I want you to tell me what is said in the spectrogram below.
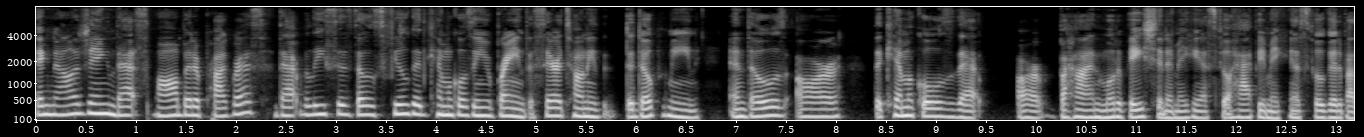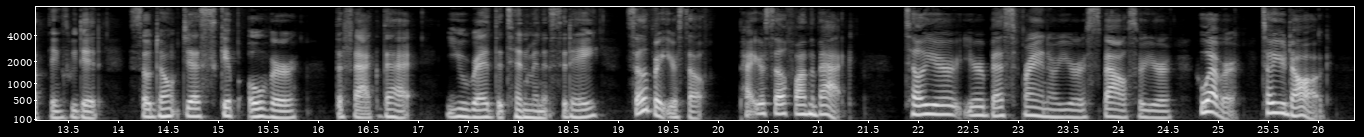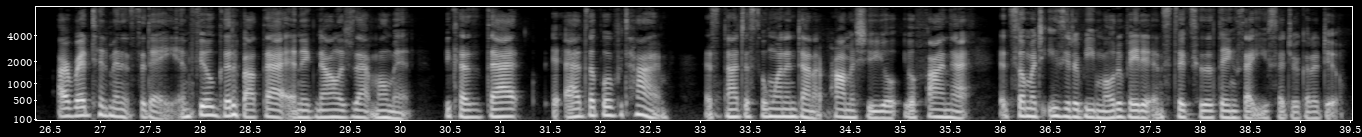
Acknowledging that small bit of progress that releases those feel good chemicals in your brain, the serotonin, the, dopamine, and those are the chemicals that are behind motivation and making us feel happy, making us feel good about the things we did. So don't just skip over the fact that you read the 10 minutes today. Celebrate yourself. Pat yourself on the back. Tell your, your best friend or your spouse or your whoever, tell your dog, I read 10 minutes today and feel good about that and acknowledge that moment because that it adds up over time. It's not just a one and done. I promise you, you'll, you'll find that it's so much easier to be motivated and stick to the things that you said you're going to do.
